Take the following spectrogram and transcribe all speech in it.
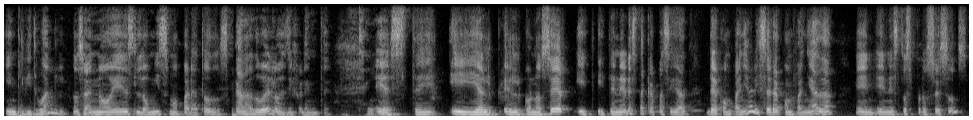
individual, o sea, no es lo mismo para todos, cada duelo es diferente. Este, y el, conocer y, tener esta capacidad de acompañar y ser acompañada en, estos procesos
